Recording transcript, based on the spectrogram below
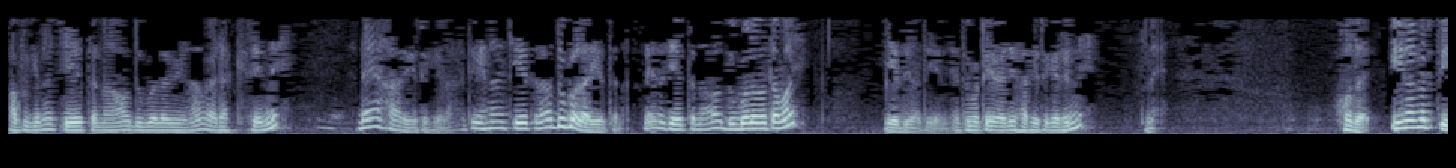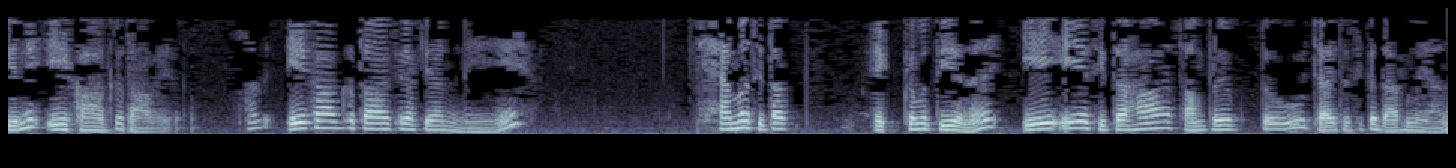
අපි කියන චේතනාව දුබල වෙනවා වැඩක් කරන්නේ නෑ හරියට කියලා. ඉතින් එහෙනම් චේතනාව දුබලයි එතන. නේද? චේතනාව දුබලව තමයි යෙදලා තියෙන්නේ. එතකොට ඒ වැඩේ හරියට කරන්නේ නෑ. හොඳයි. ඊළඟට තියෙන්නේ ඒකාග්‍රතාවය. හරිද? ඒකාග්‍රතාව කියලා කියන්නේ හැම සිතක් එක්කම තියෙන ඒ ඒ සිත හා සංප්‍රයුක්ත වූ චෛතසික ධර්මයන්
